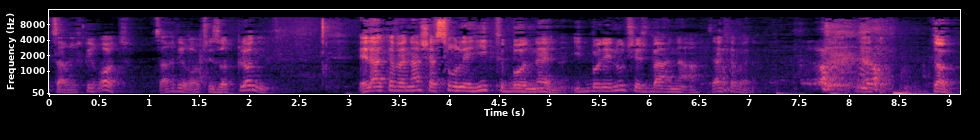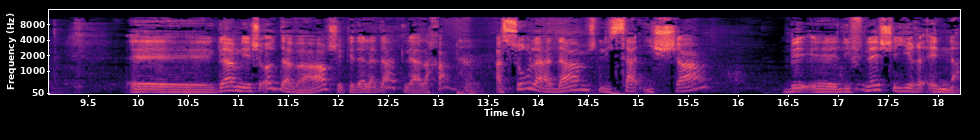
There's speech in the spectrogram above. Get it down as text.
צריך לראות, צריך לראות שזאת פלונית. אלא הכוונה שאסור להתבונן, התבוננות שיש בה הנאה, זה הכוונה. טוב, אה, גם יש עוד דבר שכדאי לדעת להלכה, אסור לאדם לישא אישה ב- אה, לפני שיראנה.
